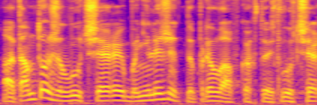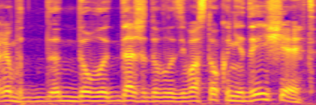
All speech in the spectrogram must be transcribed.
а там тоже лучшая рыба не лежит на прилавках. То есть лучшая рыба до, даже до Владивостока не доезжает означает?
